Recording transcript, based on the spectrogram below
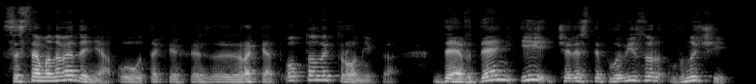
Система наведення у таких е, ракет оптоелектроніка, де вдень і через тепловізор вночі.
